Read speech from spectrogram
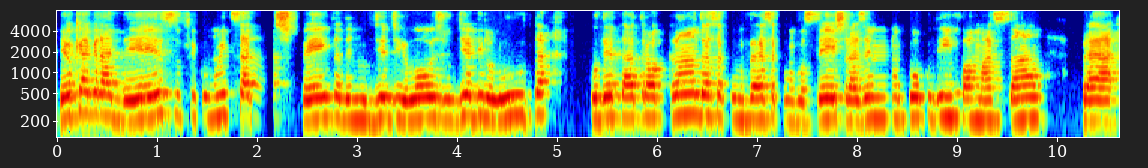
Eu que agradeço, fico muito satisfeita de, no dia de hoje, dia de luta, poder estar trocando essa conversa com vocês, trazendo um pouco de informação para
